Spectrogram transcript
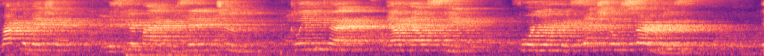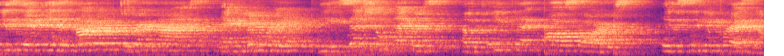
proclamation is hereby presented to Clean Cut LLC for your exceptional service. It is, it is an honor to recognize and commemorate the exceptional efforts of the Clean Cut All-Stars in the city of Fresno.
